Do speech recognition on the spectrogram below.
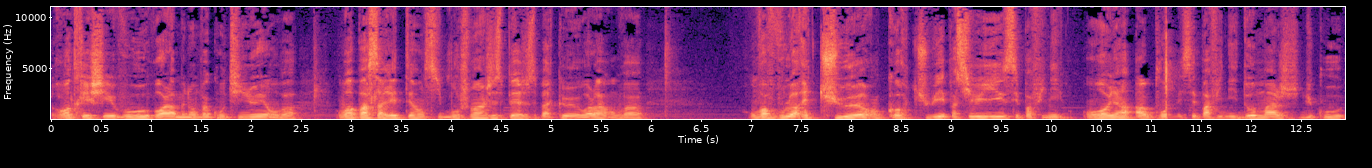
Rentrez chez vous. Voilà, maintenant on va continuer. On va, on va pas s'arrêter en si bon chemin. J'espère, j'espère que voilà, on va, on va vouloir être tueur, encore tué parce que c'est pas fini. On revient à un point, mais c'est pas fini. Dommage, du coup,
